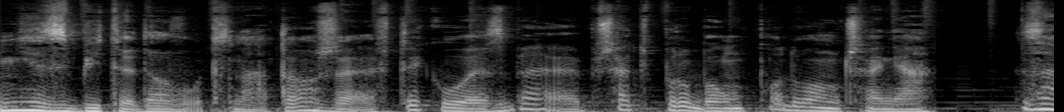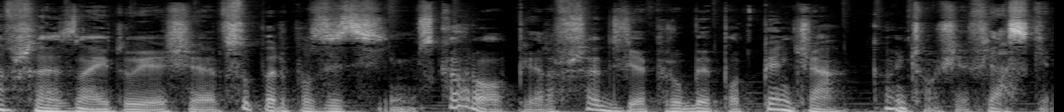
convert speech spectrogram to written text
niezbity dowód na to, że wtyk USB przed próbą podłączenia zawsze znajduje się w superpozycji, skoro pierwsze dwie próby podpięcia kończą się fiaskiem.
